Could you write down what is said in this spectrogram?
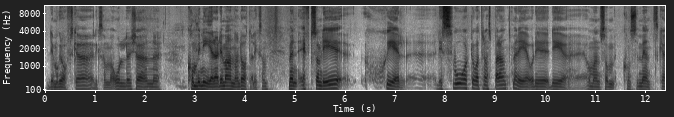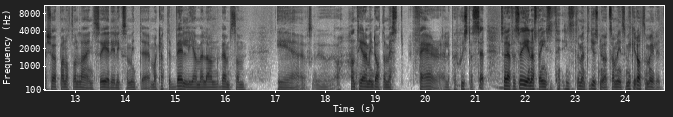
demografiska, liksom, ålder, kön, eh, kombinera det med annan data. Liksom. Men eftersom det sker eh, det är svårt att vara transparent med det och det, det, om man som konsument ska köpa något online så är det liksom inte, man kan inte välja mellan vem som är, ja, hanterar min data mest fair eller på schysstast sätt. Så därför så är nästan incitamentet just nu att samla in så mycket data som möjligt.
